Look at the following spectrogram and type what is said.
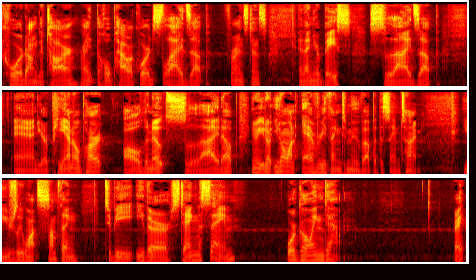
chord on guitar, right? The whole power chord slides up, for instance, and then your bass slides up, and your piano part, all the notes slide up. You know, you don't you don't want everything to move up at the same time. You usually want something to be either staying the same or going down. Right?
